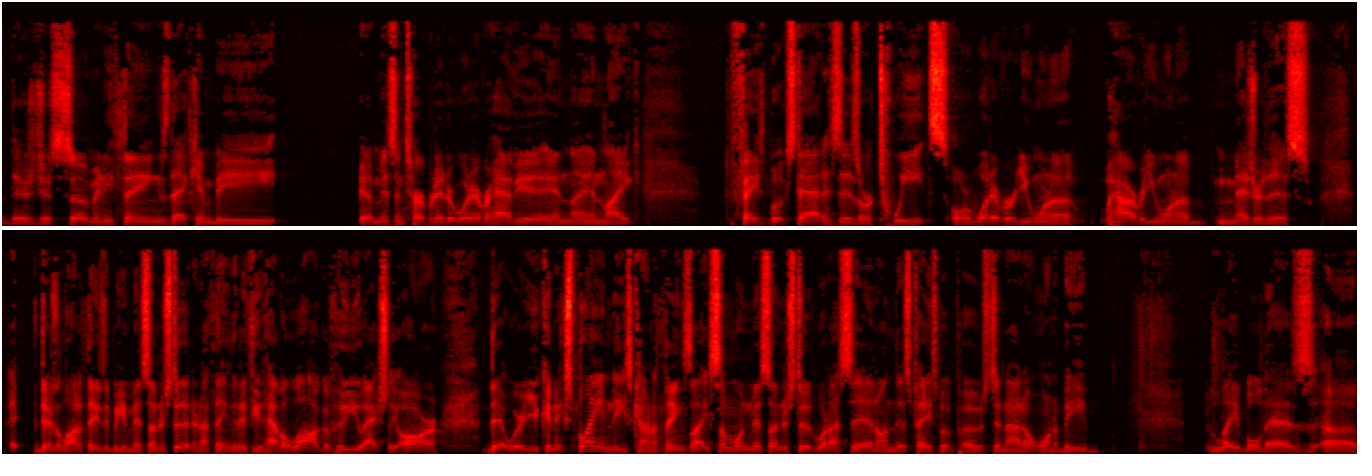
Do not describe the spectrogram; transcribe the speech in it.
there's just so many things that can be uh, misinterpreted or whatever have you in in like Facebook statuses or tweets or whatever you want to however you want to measure this. There's a lot of things that be misunderstood. And i think that if you have a log of who you actually are that where you can explain these kind of things like someone misunderstood what i said on this facebook post and i don't want to be labeled as uh,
